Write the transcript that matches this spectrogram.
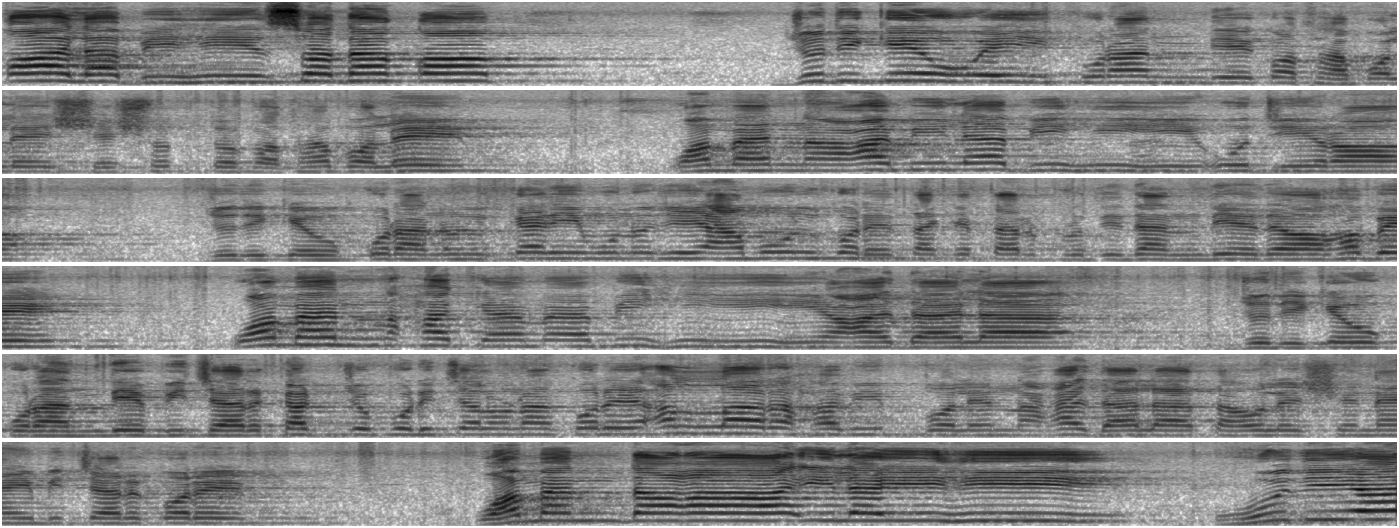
ক্বালা বিহি সাদাকা যদি কেউ এই কোরআন দিয়ে কথা বলে, সে সত্য কথা বলে, ওয়ামান আমিলা বিহি উজির যদি কেউ কোরআনুল করিম অনুযায়ী আমল করে, তাকে তার প্রতিদান দিয়ে দেওয়া হবে। হাকামা যদি কেউ কোরআন দিয়ে বিচার কার্য পরিচালনা করে, আল্লাহর হাবিব বলেন আদালা, তাহলে সে ন্যায় বিচার করে। ওয়ামান দাআ ইলাইহি হুদিয়া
